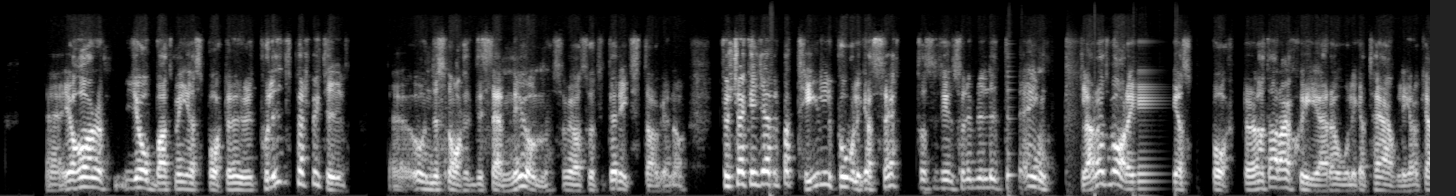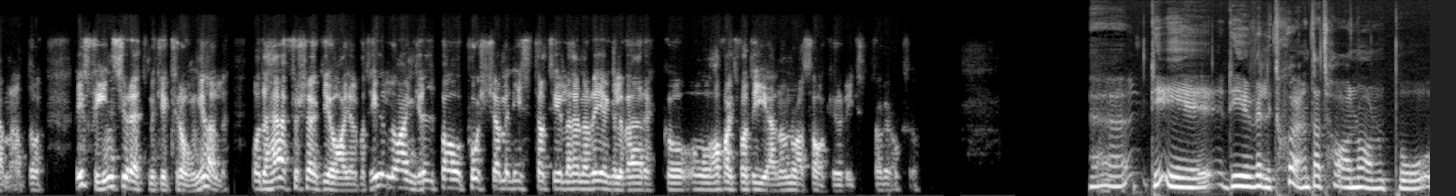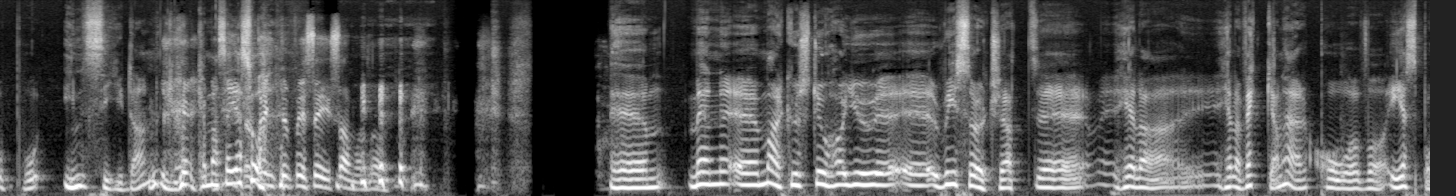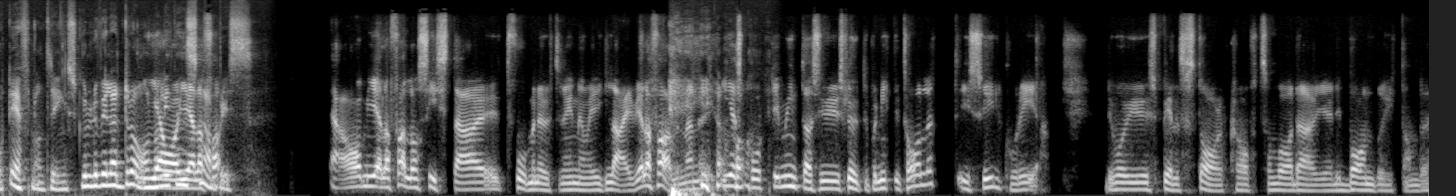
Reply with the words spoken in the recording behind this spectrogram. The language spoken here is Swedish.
Eh, jag har jobbat med e-sporten ur ett politiskt perspektiv under snart ett decennium som jag har suttit i riksdagen och försöker hjälpa till på olika sätt och se till så det blir lite enklare att vara e-sporter och att arrangera olika tävlingar och annat. Och det finns ju rätt mycket krångel och det här försöker jag hjälpa till och angripa och pusha ministrar till att ändra regelverk och, och har faktiskt fått igenom några saker i riksdagen också. Eh, det är, det är väldigt skönt att ha någon på, på insidan. Kan man säga så? Jag tänkte precis samma sak. Ehm, men eh, Marcus, du har ju eh, researchat eh, hela, hela veckan här på vad e-sport är för någonting. Skulle du vilja dra någon ja, liten snabbis? Fall, ja, i alla fall de sista två minuterna innan vi gick live i alla fall. Men ja. e-sport myntas ju i slutet på 90-talet i Sydkorea. Det var ju spelet Starcraft som var där det banbrytande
